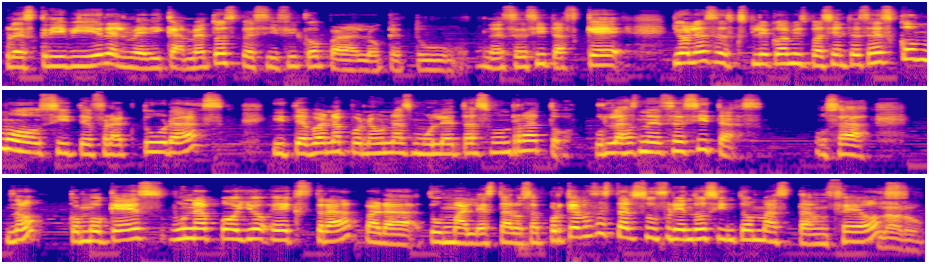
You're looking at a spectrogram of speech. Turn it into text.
prescribir el medicamento específico para lo que tú necesitas. Que yo les explico a mis pacientes, es como si te fracturas y te van a poner unas muletas un rato, pues las necesitas. O sea, ¿no? Como que es un apoyo extra para tu malestar. O sea, ¿por qué vas a estar sufriendo síntomas tan feos Claro,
